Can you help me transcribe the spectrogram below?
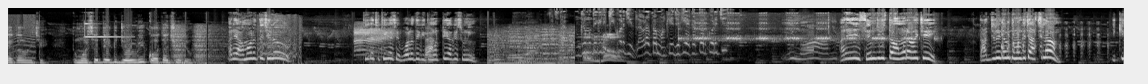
দেখা হয়েছে। তোমার সাথে একটু জরুরি কথা ছিল। আরে আমারও তো ছিল। ঠিক আছে ঠিক আছে বলো দেখি তোমারটাই আগে শুনি। আরে সেম জিনিস তো আমারও হয়েছে। তার জন্য আমি তোমার কাছে আসছিলাম। কি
